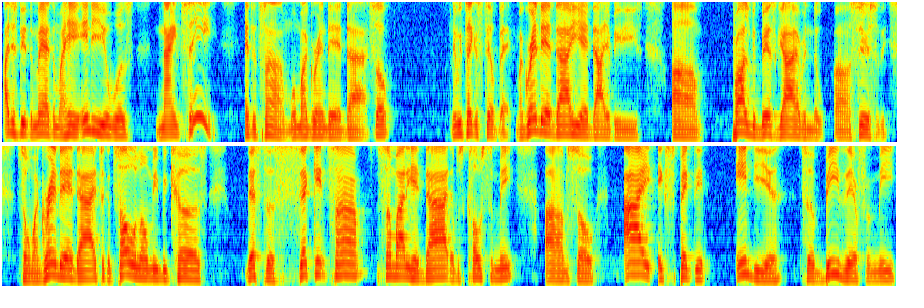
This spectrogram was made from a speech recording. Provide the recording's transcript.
I just did the math in my head. India was 19 at the time when my granddad died. So let me take a step back. My granddad died, he had diabetes. Um, probably the best guy I ever knew. Uh, seriously. So my granddad died, it took a toll on me because that's the second time somebody had died that was close to me. Um, so I expected India to be there for me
